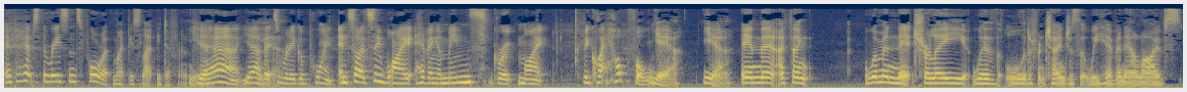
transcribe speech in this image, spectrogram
And perhaps the reasons for it might be slightly different. Yeah, yeah, that's a really good point. And so I'd see why having a men's group might be quite helpful. Yeah, yeah, and that I think women naturally, with all the different changes that we have in our lives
